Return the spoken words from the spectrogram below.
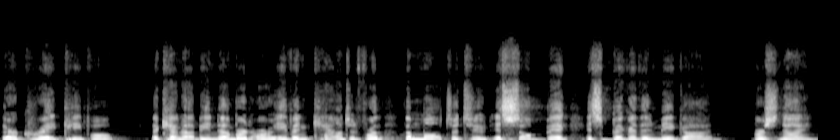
They're great people that cannot be numbered or even counted for the multitude. It's so big. It's bigger than me, God. Verse 9.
